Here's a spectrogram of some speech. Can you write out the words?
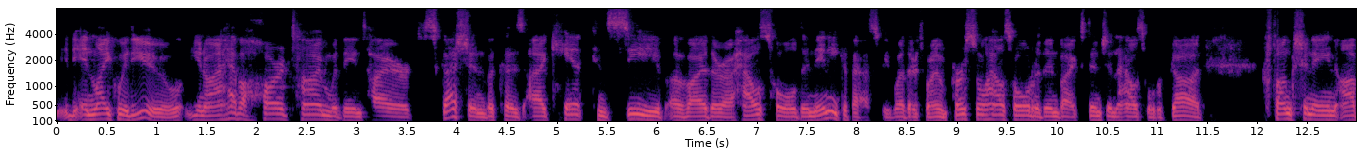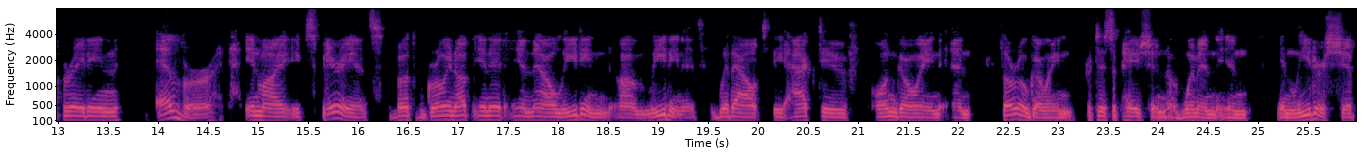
and like with you, you know, I have a hard time with the entire discussion because I can't conceive of either a household in any capacity, whether it's my own personal household or then by extension the household of God, functioning, operating ever in my experience, both growing up in it and now leading um, leading it, without the active, ongoing, and thoroughgoing participation of women in in leadership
